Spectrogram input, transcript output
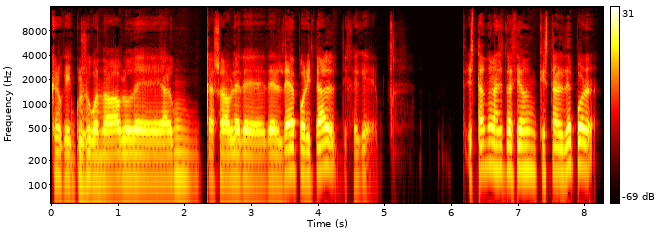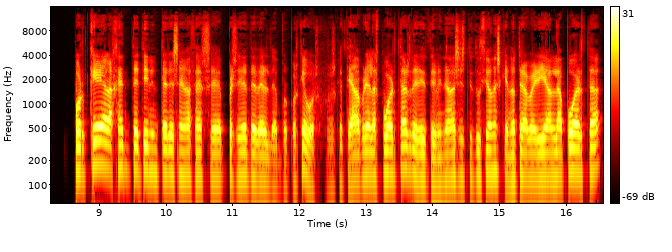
creo que incluso cuando hablo de algún caso hablé de, del Depor y tal, dije que estando en la situación que está el Depor, ¿por qué la gente tiene interés en hacerse presidente del Depor? Pues que vos, pues te abre las puertas de determinadas instituciones que no te abrirían la puerta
